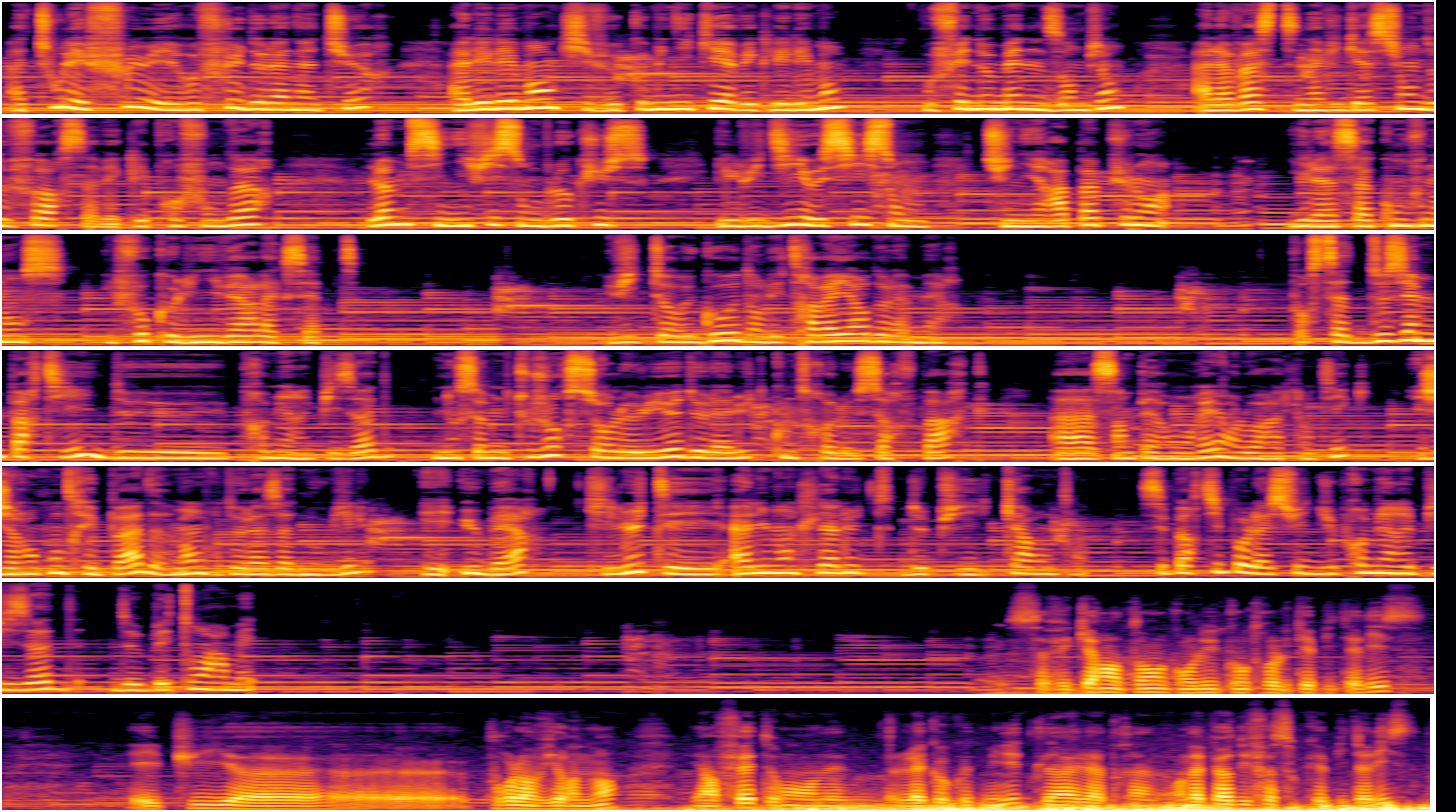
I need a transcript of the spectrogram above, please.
À tous les flux et reflux de la nature, à l'élément qui veut communiquer avec l'élément, aux phénomènes ambiants, à la vaste navigation de force avec les profondeurs, l'homme signifie son blocus. Il lui dit aussi son Tu n'iras pas plus loin. Il a sa convenance. Il faut que l'univers l'accepte. Victor Hugo dans Les Travailleurs de la mer. Pour cette deuxième partie du premier épisode, nous sommes toujours sur le lieu de la lutte contre le surf park à Saint-Père-en-Retz en Loire-Atlantique. J'ai rencontré Pad, membre de la ZAD Mobile, et Hubert, qui lutte et alimente la lutte depuis 40 ans. C'est parti pour la suite du premier épisode de Béton Armé. Ça fait 40 ans qu'on lutte contre le capitalisme et puis euh, pour l'environnement. Et en fait, on la cocotte minute, là, elle en train- on a perdu face au capitaliste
